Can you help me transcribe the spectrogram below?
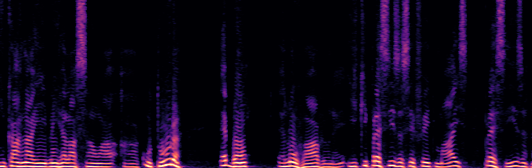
em Carnaíba em relação à, à cultura é bom, é louvável, né? E que precisa ser feito mais, precisa.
